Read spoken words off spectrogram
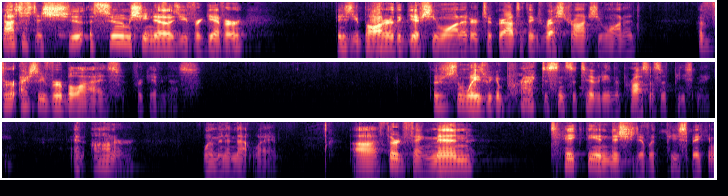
Not just assume she knows you forgive her because you bought her the gift she wanted or took her out to the restaurant she wanted but ver- actually verbalize forgiveness. Those are some ways we can practice sensitivity in the process of peacemaking and honor women in that way. Uh, third thing, men, take the initiative with peacemaking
